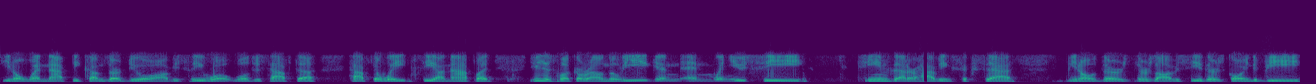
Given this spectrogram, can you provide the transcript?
you know when that becomes our duo, obviously we'll we'll just have to have to wait and see on that. But you just look around the league, and and when you see teams that are having success, you know, there's there's obviously there's going to be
